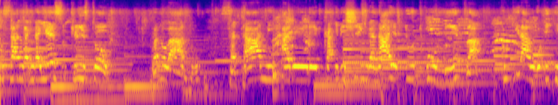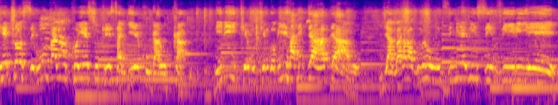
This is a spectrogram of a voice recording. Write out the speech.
gusanganira yesu kirisito bano bantu satani abereka ibishinga ntahe by'utwumiza kugira ngo igihe cyose bumva yuko yesu kirisito agiye kugaruka. Ntibikebuke ngo bihane ibyaha byabo. Yamara bagume mu buzimire bisinziriye.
